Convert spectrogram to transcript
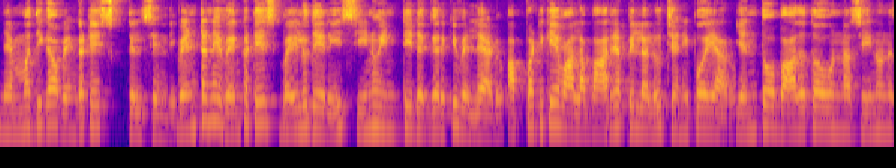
నెమ్మదిగా వెంకటేష్ తెలిసింది. వెంటనే వెంకటేష్ బయలుదేరి సీను ఇంటి దగ్గరికి వెళ్ళాడు. అప్పటికే వాళ్ళ భార్య పిల్లలు చనిపోయారు. ఎంతో బాధతో ఉన్న సీనును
